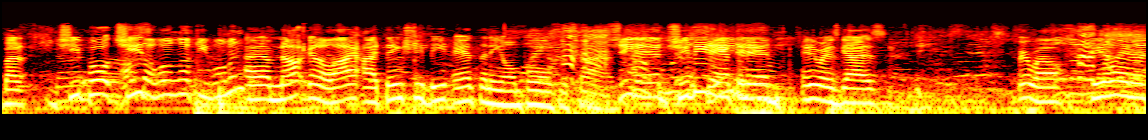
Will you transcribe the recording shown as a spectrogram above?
But she pulled, she's, Also, one lucky woman. I am not gonna lie, I think she beat Anthony on pulls this time. She did. She beat She Anthony. did. Anyways, guys, farewell. See you later.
